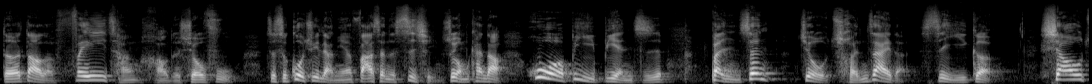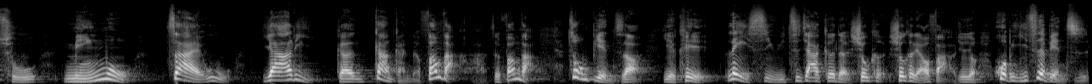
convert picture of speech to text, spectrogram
得到了非常好的修复，这是过去两年发生的事情。所以我们看到货币贬值本身就存在的是一个消除名目债务压力跟杠杆的方法啊，这方法。这种贬值啊，也可以类似于芝加哥的休克休克疗法，就是货币一次的贬值，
